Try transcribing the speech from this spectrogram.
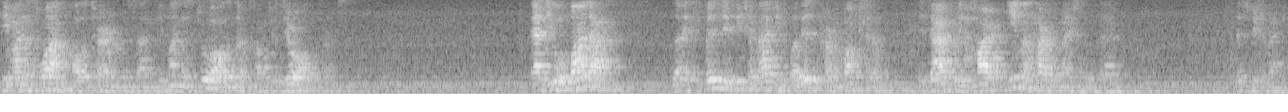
d, minus 1 all the terms and d minus 2 all the terms onto 0 all the terms. And you will find that the explicit feature mapping for this kernel function is actually higher, even higher dimensional than this feature mapping.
